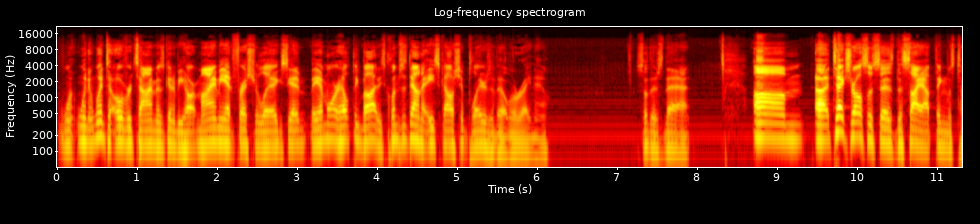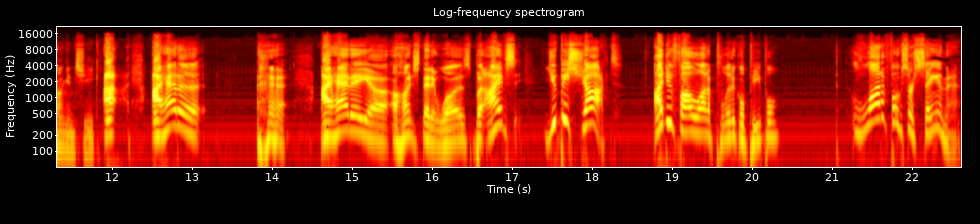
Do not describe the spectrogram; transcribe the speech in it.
when it went to overtime, it was going to be hard. Miami had fresher legs. They had, they had more healthy bodies. Clemson's down to eight scholarship players available right now. So there's that. Um, uh, Texture also says the psyop thing was tongue in cheek. I I had a I had a uh, a hunch that it was, but I've se- you'd be shocked. I do follow a lot of political people. A lot of folks are saying that,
